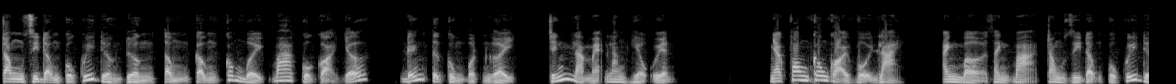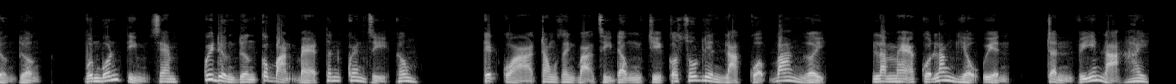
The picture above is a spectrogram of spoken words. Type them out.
Trong di động của quý đường đường tổng cộng có 13 cuộc gọi nhớ đến từ cùng một người, chính là mẹ Lăng Hiểu Uyển. Nhạc Phong không gọi vội lại, anh mở danh bạ trong di động của quý đường đường, vốn muốn tìm xem quý đường đường có bạn bè thân quen gì không. Kết quả trong danh bạ di động chỉ có số liên lạc của ba người, là mẹ của Lăng Hiểu Uyển, Trần Vĩ là hai,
